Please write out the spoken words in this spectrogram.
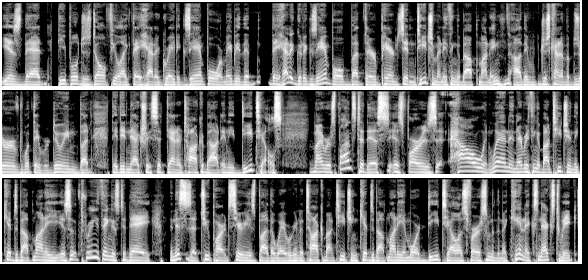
is that people just don't feel like they had a great example, or maybe that they had a good example, but their parents didn't teach them anything about money. Uh, they just kind of observed what they were doing, but they didn't actually sit down and talk about any details. My response to this, as far as how and when and everything about teaching the kids about money, is three things today. And this is a two part series, by the way. We're going to talk about teaching kids about money in more detail as far as some of the mechanics next week.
